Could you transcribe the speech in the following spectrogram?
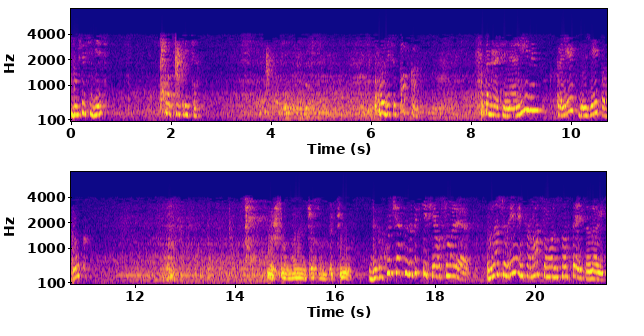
Дуся, сидеть. Вот, смотрите. Вот здесь вот папка с фотографиями Алины, коллег, друзей, подруг. Вы что, наверное, частного детектива? Да какой частный детектив, я вас умоляю. В наше время информацию можно самостоятельно нарыть.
